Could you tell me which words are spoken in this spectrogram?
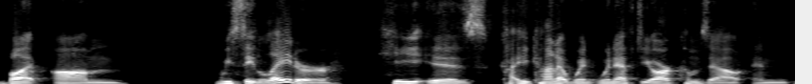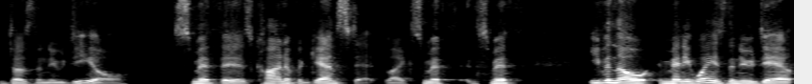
But um, we see later he is he kind of when when FDR comes out and does the New Deal, Smith is kind of against it. Like Smith Smith. Even though in many ways the New Deal,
